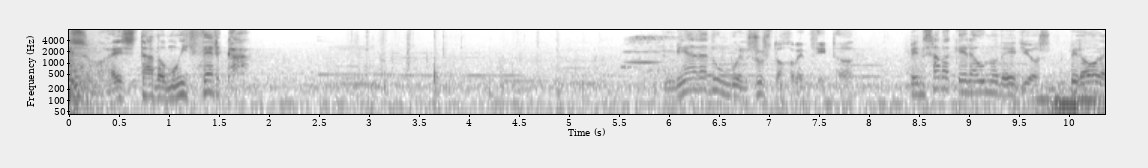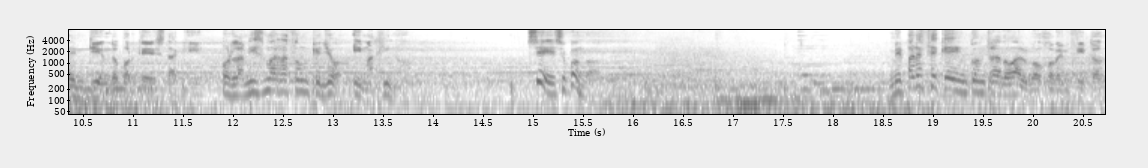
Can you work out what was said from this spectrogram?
Eso ha estado muy cerca. Me ha dado un buen susto, jovencito. Pensaba que era uno de ellos, pero ahora entiendo por qué está aquí. Por la misma razón que yo, imagino. Sí, supongo. Me parece que he encontrado algo, jovencito.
